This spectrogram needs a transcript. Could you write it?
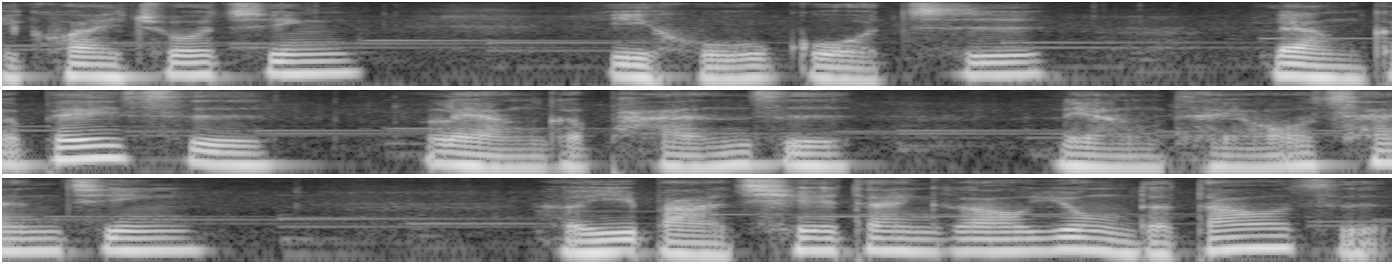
一块桌巾、一壶果汁、两个杯子、两个盘子、两条餐巾和一把切蛋糕用的刀子。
